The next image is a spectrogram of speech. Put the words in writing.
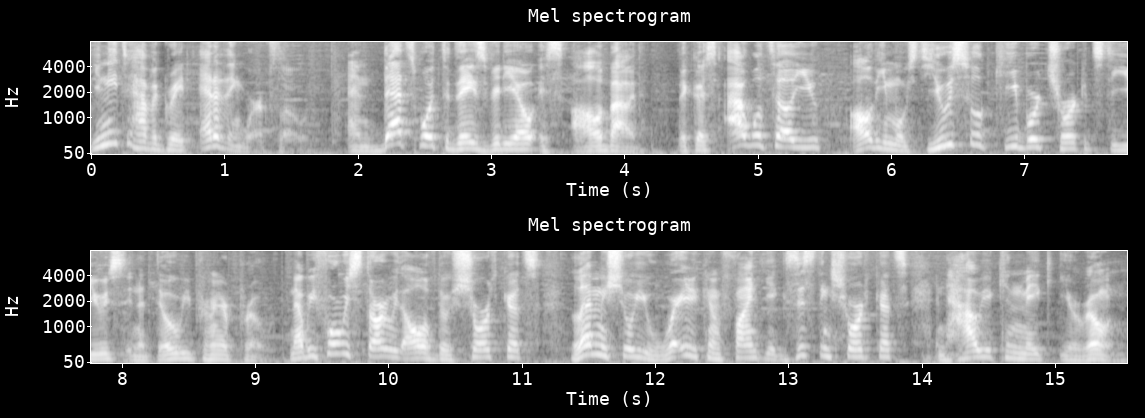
you need to have a great editing workflow. And that's what today's video is all about because I will tell you all the most useful keyboard shortcuts to use in Adobe Premiere Pro. Now before we start with all of those shortcuts, let me show you where you can find the existing shortcuts and how you can make your own.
